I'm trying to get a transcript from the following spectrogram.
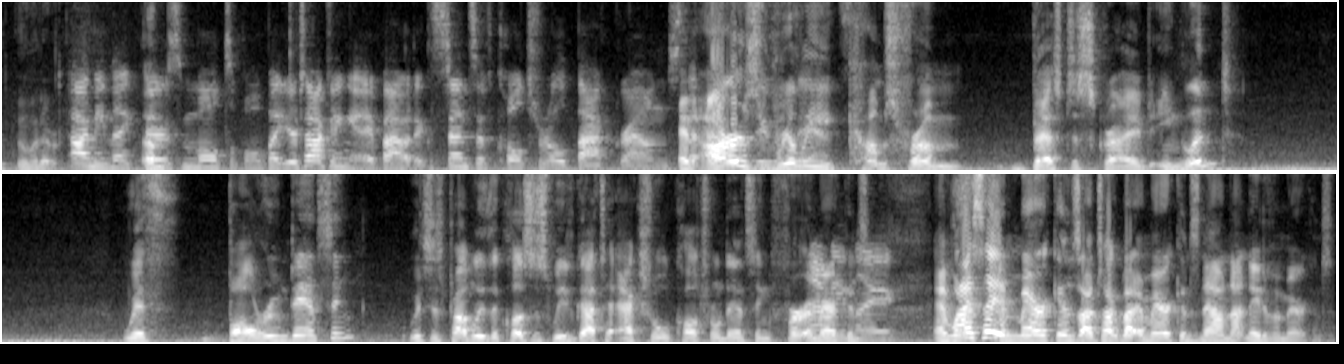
whatever. I mean, like, Um, there's multiple, but you're talking about extensive cultural backgrounds. And that have to ours really dance. comes from best described England with ballroom dancing, which is probably the closest we've got to actual cultural dancing for I mean, Americans. like, and when I say Americans, I'm talking about Americans now, not Native Americans.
